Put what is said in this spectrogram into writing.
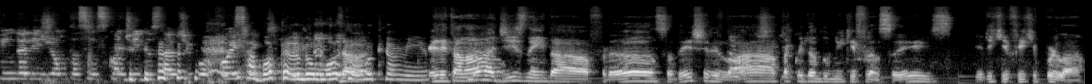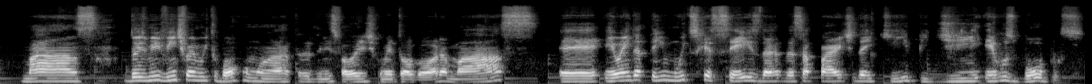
vindo ali junto, assim, escondido, sabe? Tipo, oi, Sabotando o motor no caminho. Ele tá lá Não. na Disney da França, deixa ele lá, tá cuidando do Mickey francês. Ele que fique por lá. Mas 2020 foi muito bom, como a Denise falou, a gente comentou agora, mas é, eu ainda tenho muitos receios da, dessa parte da equipe de erros bobos.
